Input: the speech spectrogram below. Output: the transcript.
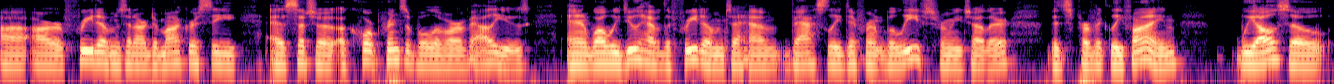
uh, our freedoms and our democracy as such a, a core principle of our values. And while we do have the freedom to have vastly different beliefs from each other, that's perfectly fine. We also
